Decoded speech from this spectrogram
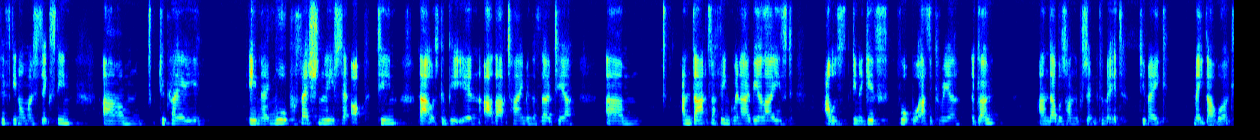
15, almost 16, um, to play in a more professionally set up team that was competing at that time in the third tier. Um, and that's, I think, when I realised I was going to give football as a career a go, and I was 100% committed to make make that work.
